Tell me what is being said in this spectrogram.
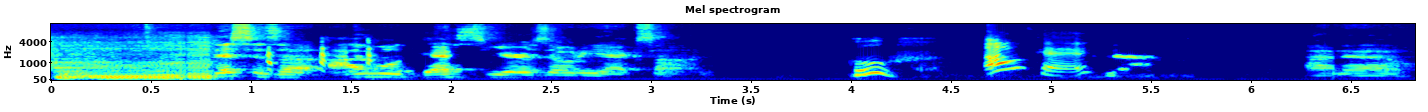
this is a I will guess your zodiac sign. Ooh. Okay. I know.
